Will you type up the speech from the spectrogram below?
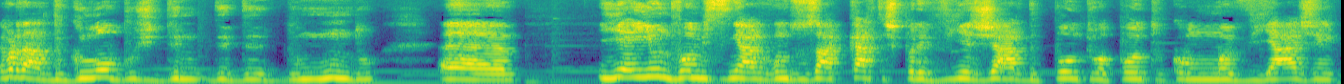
é verdade, de globos de, de, de, do mundo. Uh, e é aí onde vamos desenhar, vamos usar cartas para viajar de ponto a ponto como uma viagem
